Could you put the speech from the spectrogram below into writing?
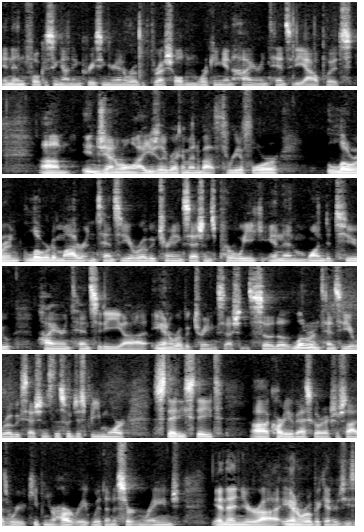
and then focusing on increasing your anaerobic threshold and working in higher intensity outputs. Um, in general, I usually recommend about three to four lower lower to moderate intensity aerobic training sessions per week, and then one to two higher intensity uh, anaerobic training sessions. So the lower intensity aerobic sessions, this would just be more steady state uh, cardiovascular exercise where you're keeping your heart rate within a certain range. And then your uh, anaerobic energy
